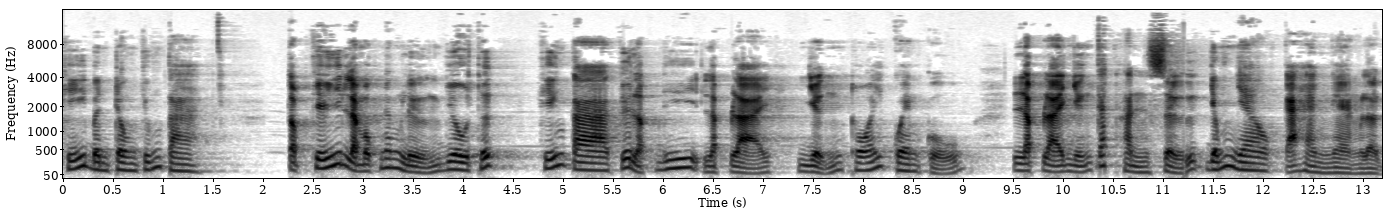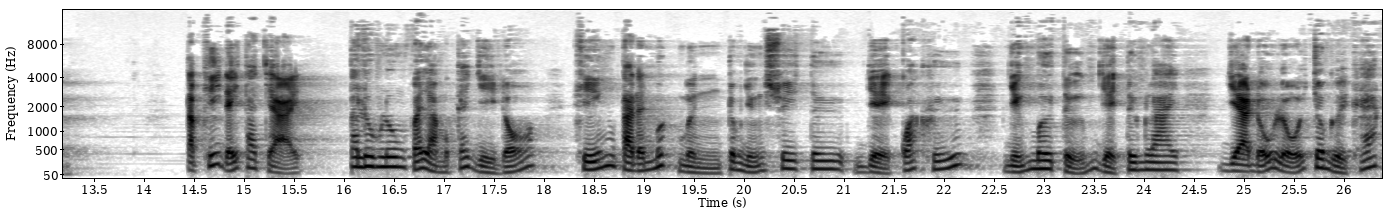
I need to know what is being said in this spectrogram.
khí bên trong chúng ta. Tập khí là một năng lượng vô thức khiến ta cứ lặp đi lặp lại những thói quen cũ, lặp lại những cách hành xử giống nhau cả hàng ngàn lần. Tập khí đẩy ta chạy, ta luôn luôn phải làm một cái gì đó khiến ta đánh mất mình trong những suy tư về quá khứ, những mơ tưởng về tương lai và đổ lỗi cho người khác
